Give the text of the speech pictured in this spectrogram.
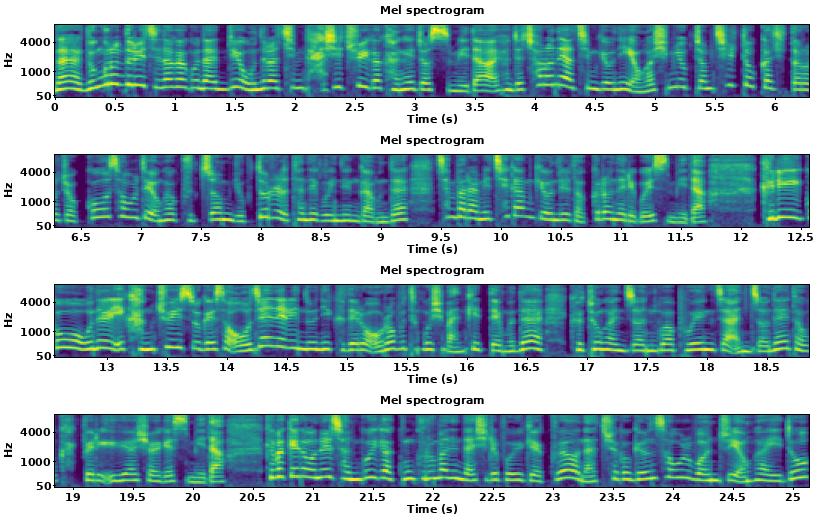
네, 눈구름들이 지나가고 난 뒤 오늘 아침 다시 추위가 강해졌습니다. 현재 철원의 아침 기온이 영하 16.7도까지 떨어졌고 서울도 영하 9.6도를 나타내고 있는 가운데 찬바람이 체감 기온을 더 끌어내리고 있습니다. 그리고 오늘 이 강추위 속에서 어제 내린 눈이 그대로 얼어붙은 곳이 많기 때문에 교통 안전과 보행자 안전에 더욱 각별히 유의하셔야겠습니다. 그 밖에는 오늘 전국이 가끔 구름 많은 날씨를 보이겠고요. 낮 최고 기온 서울 원주 영하 2도,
